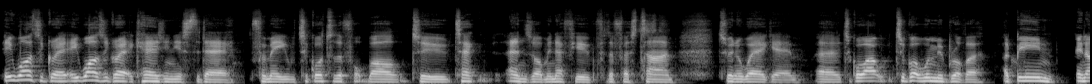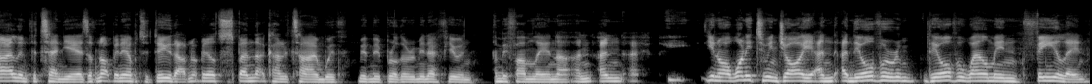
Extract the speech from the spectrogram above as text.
It was a great. It was a great occasion yesterday for me to go to the football, to take Enzo, my nephew, for the first time to an away game, uh, to go out to go with my brother. I'd been in Ireland for ten years. I've not been able to do that. I've not been able to spend that kind of time with with my brother and my nephew and, and my family and that. And and uh, you know, I wanted to enjoy it. And and the over the overwhelming feeling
